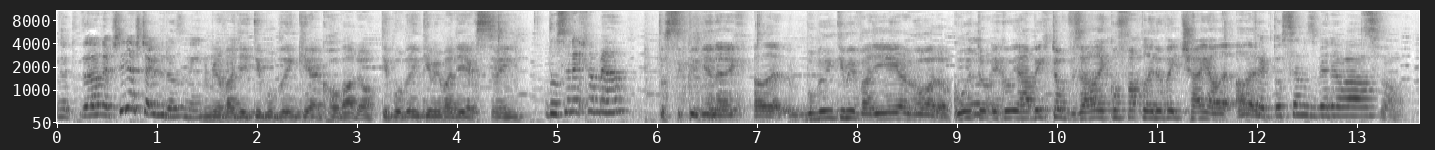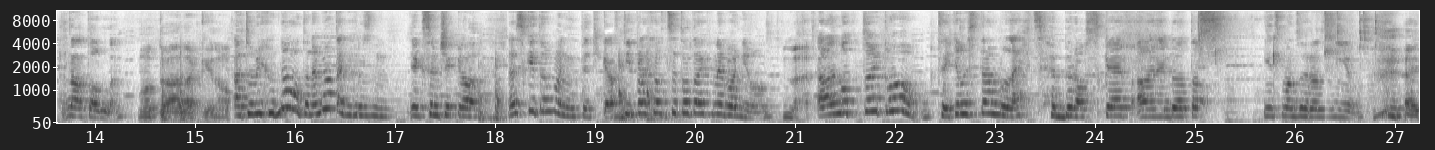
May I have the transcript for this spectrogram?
mně to teda nepřijde až tak hrozný. Mě vadí ty bublinky jak hovado. Ty bublinky mi vadí jak svin. To si nechám já. To si klidně nech, ale bublinky mi vadí jak hovado. Kvůli to, jako já bych to vzal jako fakt ledový čaj, ale, ale... Tak to jsem zvědavá Co? na tohle. No to já taky, no. A to mi chutnalo, to nebylo tak hrozný, jak jsem čekala. Hezky to voní teďka, v té plechovce to tak nevonilo. Ne. Ale moc to jako, cítili jste tam lehce broskev, ale nebylo to nic moc hroznýho. A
